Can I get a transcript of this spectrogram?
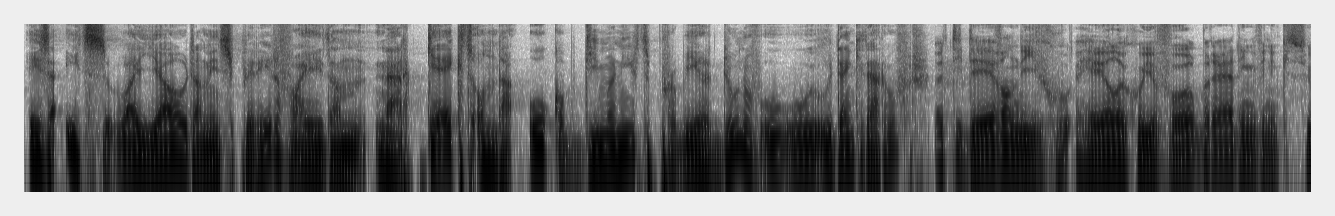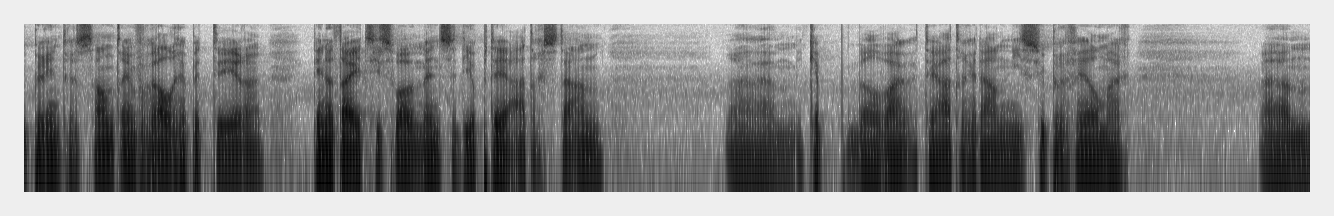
is dat iets wat jou dan inspireert of waar je dan naar kijkt om dat ook op die manier te proberen doen? Of hoe, hoe, denk je daarover? Het idee van die hele goede voorbereiding vind ik super interessant en vooral repeteren. Ik denk dat dat iets is wat mensen die op theater staan. ehm, ik heb wel wat theater gedaan, niet superveel, maar ehm,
